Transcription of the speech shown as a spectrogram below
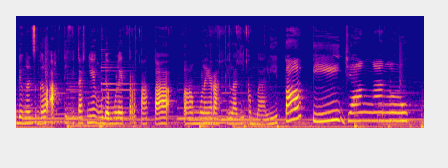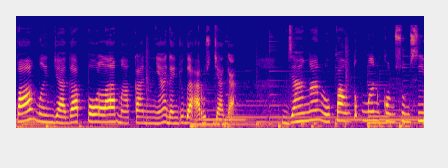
dengan segala aktivitasnya yang udah mulai tertata, uh, mulai rapi lagi kembali. Tapi jangan lupa menjaga pola makannya dan juga harus jaga. Jangan lupa untuk mengkonsumsi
